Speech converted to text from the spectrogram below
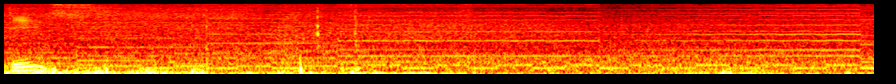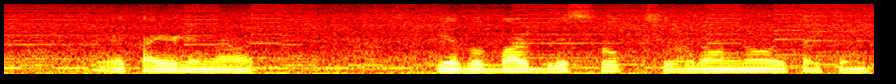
Days. Gonna tire him out. We have a barbless hook, so I don't know if I can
